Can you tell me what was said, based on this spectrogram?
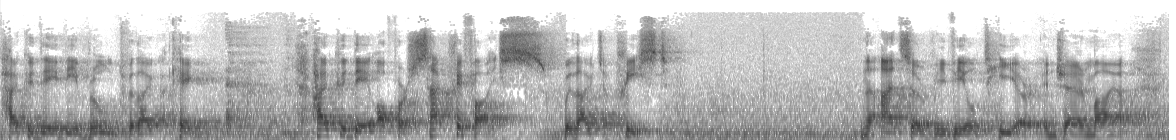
How could they be ruled without a king? How could they offer sacrifice without a priest? And the answer revealed here in Jeremiah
